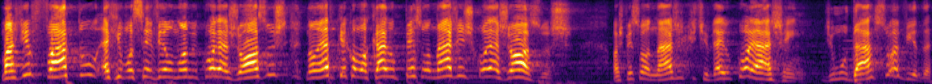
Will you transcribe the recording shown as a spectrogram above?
Mas de fato é que você vê o nome Corajosos, não é porque colocaram personagens corajosos, mas personagens que tiveram coragem de mudar a sua vida.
